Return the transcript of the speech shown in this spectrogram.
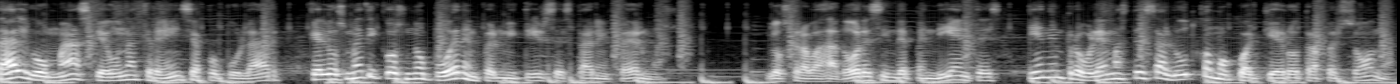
algo más que una creencia popular que los médicos no pueden permitirse estar enfermos. Los trabajadores independientes tienen problemas de salud como cualquier otra persona.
